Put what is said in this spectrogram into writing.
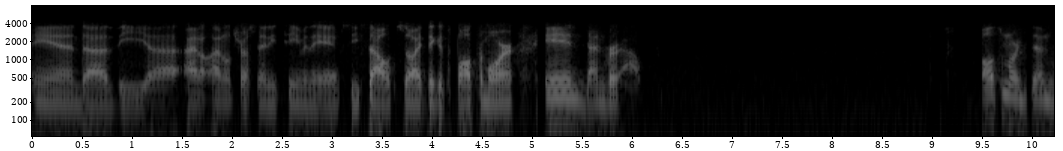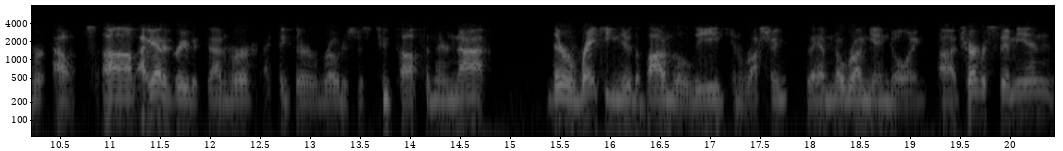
and uh, the uh, I don't I don't trust any team in the AFC South. So I think it's Baltimore and Denver out. Baltimore, Denver out. Um, I got to agree with Denver. I think their road is just too tough, and they're not. They're ranking near the bottom of the league in rushing. They have no run game going. Uh, Trevor Siemian,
